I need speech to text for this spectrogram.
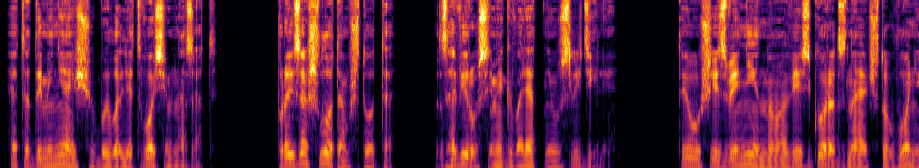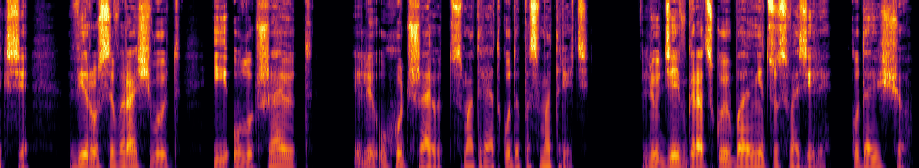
«Это до меня еще было лет восемь назад. Произошло там что-то. За вирусами, говорят, не уследили. Ты уж извини, но весь город знает, что в Ониксе вирусы выращивают и улучшают или ухудшают, смотря откуда посмотреть. Людей в городскую больницу свозили. Куда еще?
